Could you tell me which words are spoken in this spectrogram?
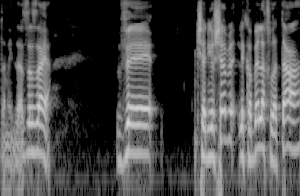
תמיד, זה- זה זה היה. וכשאני יושב לקבל החלטה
